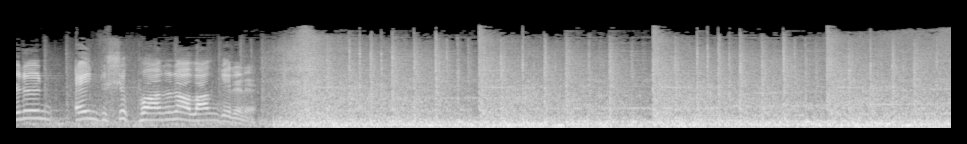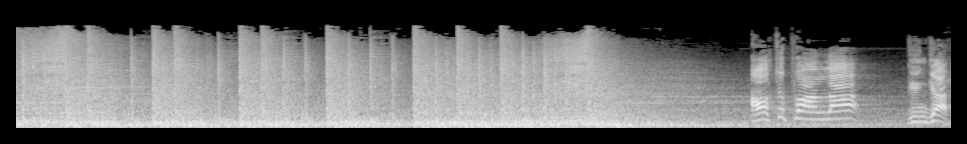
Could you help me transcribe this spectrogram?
Günün en düşük puanını alan gelini. Altı puanla Güngör.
